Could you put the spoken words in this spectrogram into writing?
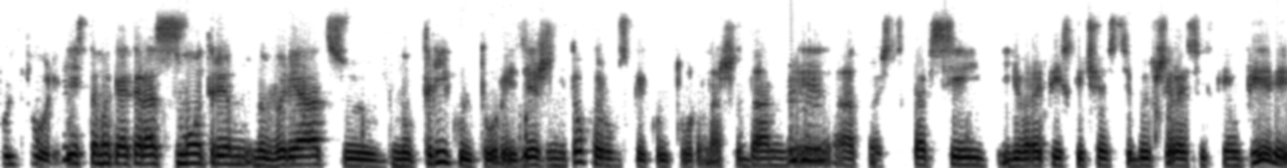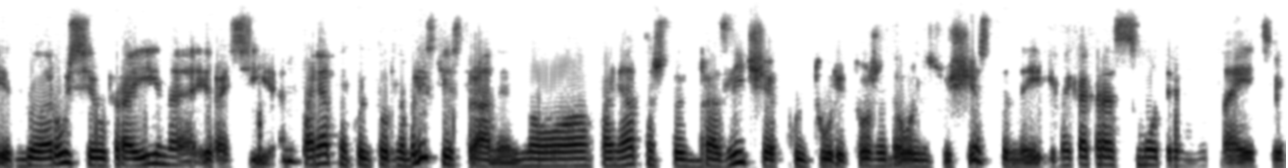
культуре. Если мы как раз смотрим на вариацию внутри культуры, и здесь же не только русская культура, наши данные mm-hmm. относятся ко всей европейской части бывшей Российской империи, Белоруссия, Украина и Россия. Понятно, культурно близкие страны, но понятно, что различия в культуре тоже довольно существенные, и мы как раз смотрим вот на эти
